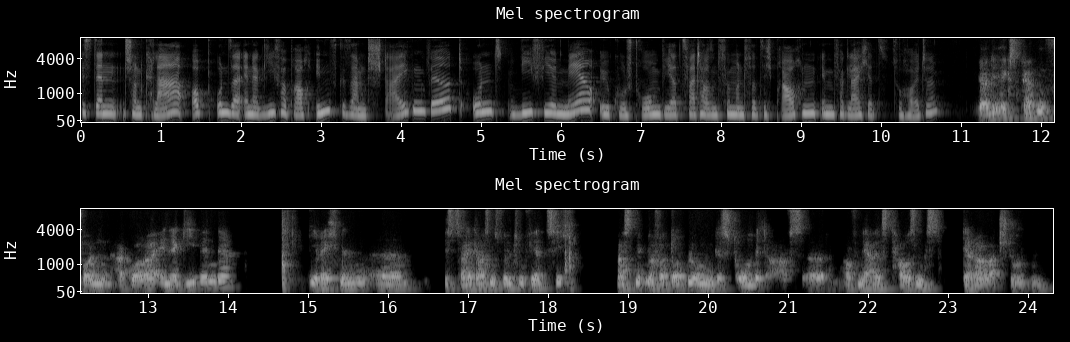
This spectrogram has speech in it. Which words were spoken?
Ist denn schon klar, ob unser Energieverbrauch insgesamt steigen wird und wie viel mehr Ökostrom wir 2045 brauchen im Vergleich jetzt zu heute? Ja, die Experten von Agora Energiewende, die rechnen äh, bis 2045 fast mit einer Verdopplung des Strombedarfs äh, auf mehr als 1000 Terawattstunden.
